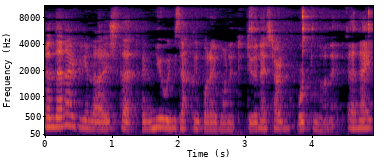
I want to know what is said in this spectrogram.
And then I realized that I knew exactly what I wanted to do, and I started working on it. And I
